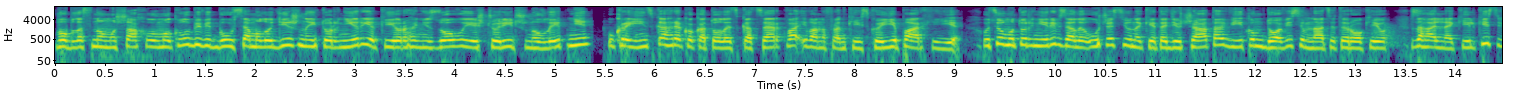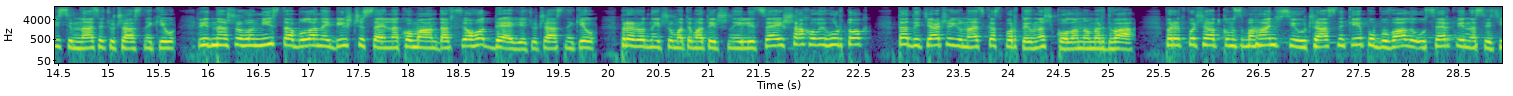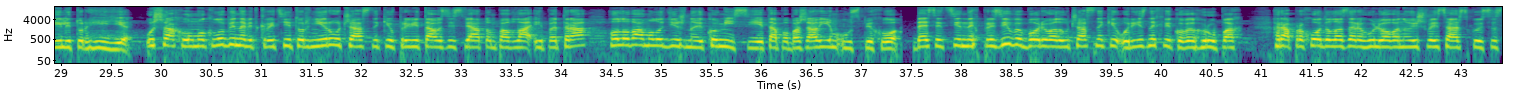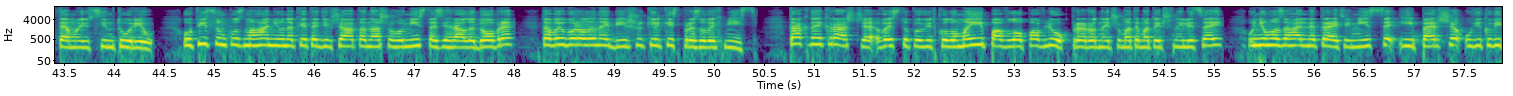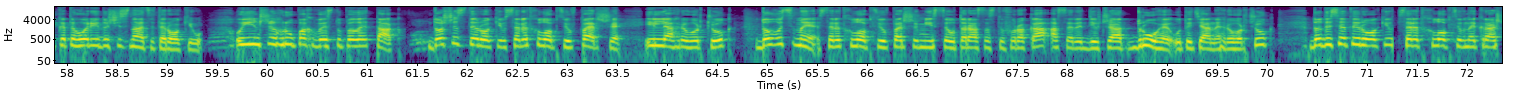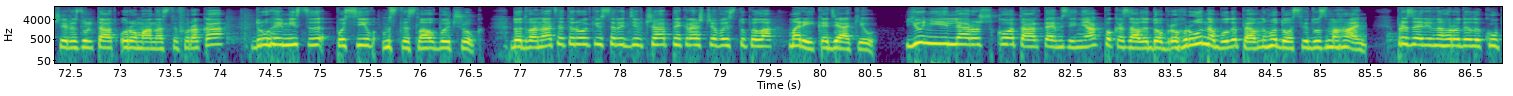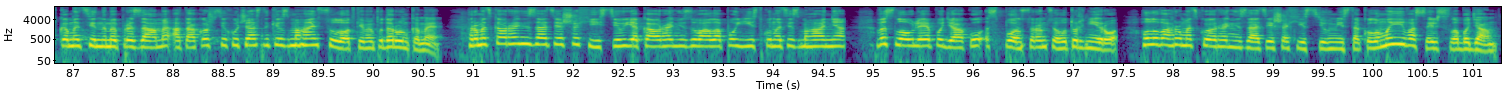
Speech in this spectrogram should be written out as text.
В обласному шаховому клубі відбувся молодіжний турнір, який організовує щорічно в липні Українська греко-католицька церква Івано-Франківської єпархії. У цьому турнірі взяли участь юнаки та дівчата віком до 18 років. Загальна кількість 18 учасників. Від нашого міста була найбільш чисельна команда. Всього 9 учасників: природничо-математичний ліцей, шаховий гурток та дитячо-юнацька спортивна школа номер 2 Перед початком змагань всі учасники побували у церкві на святій літургії. У шаховому клубі на відкритті турніру учасників привітав зі святом Павла і Петра, голова молодіжної комісії та побажав їм успіху. Десять цінних призів виборювали учасники у різних вікових групах. Гра проходила за регульованою швейцарською системою сім турів. У підсумку змагань юнаки та дівчата нашого міста зіграли добре та вибороли найбільшу кількість призових місць. Так найкраще виступив від Коломиї Павло Павлюк, природничо-математичний ліцей. У нього загальне третє місце і перше у віковій категорії до 16 років. У інших групах виступили так: до 6 років серед хлопців перше Ілля Григорчук, до 8 серед хлопців перше місце у Тараса Стефурака, а серед дівчат друге у Тетяни Григорчук. До 10 років серед хлопців найкращий результат у Романа Стефурака, друге місце посів Мстислав Бойчук. До 12 років серед дівчат найкраще виступила Марійка Дяків. Юні Ілля Рожко та Артем Зіняк показали добру гру, набули певного досвіду змагань. Призерів нагородили кубками, цінними призами, а також всіх учасників змагань солодкими подарунками. Громадська організація шахістів, яка організувала поїздку на ці змагання, висловлює подяку спонсорам цього турніру. Голова громадської організації шахістів міста Коломиї Василь Слободян.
